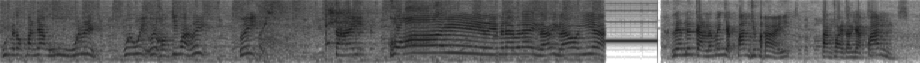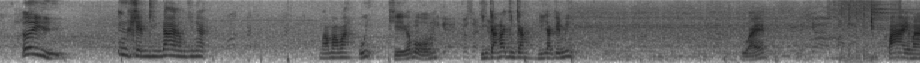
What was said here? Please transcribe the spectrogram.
อุ้ยไม่ต้องปั้นยากโอ้โหดูดิอุ้ยอุ้ยอุ้ยของจริงว่ะเฮ้ยเฮ้ยใจโอ้ยไม่ได้ไม่ได้อีกแล้วอีกแล้วไอ้เฮีย เล่นด้วยกันแล้วแม่งอยากปั้นชิบหาย ต่างฝ่ายต่างอยากปั้นเฮ้ยเคนยิงได้นะเมื่อกี้เนี่ย มามามาอุ้ยเขครับผมจริงจังนะจริงจังจริงจังเกมมิ่งสวย ป้ายมา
